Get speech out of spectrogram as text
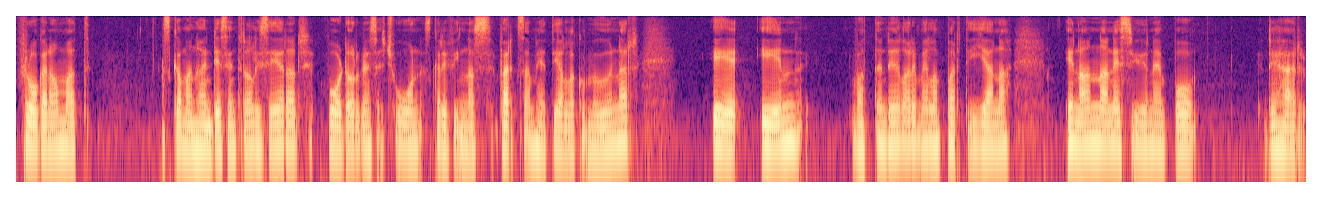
Frågan om att ska man ha en decentraliserad vårdorganisation, ska det finnas verksamhet i alla kommuner, är en vattendelare mellan partierna. En annan är synen på det här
